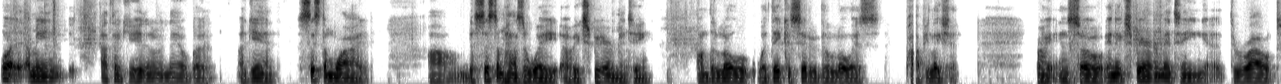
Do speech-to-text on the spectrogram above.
Well, I mean, I think you hit it on the nail, but again, system wide, um, the system has a way of experimenting on the low, what they consider the lowest population, right? And so, in experimenting uh, throughout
